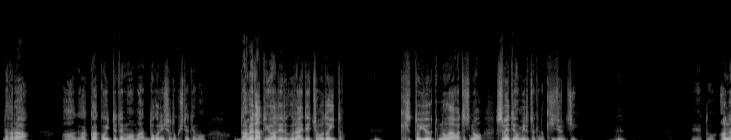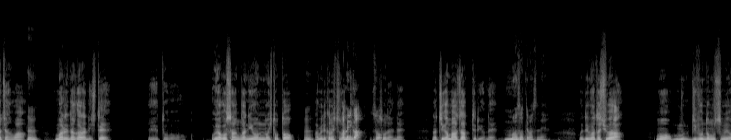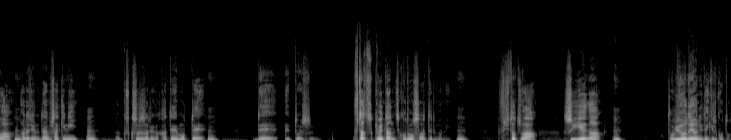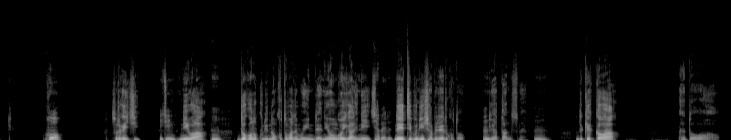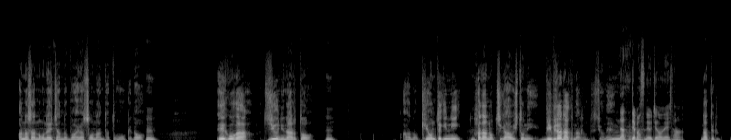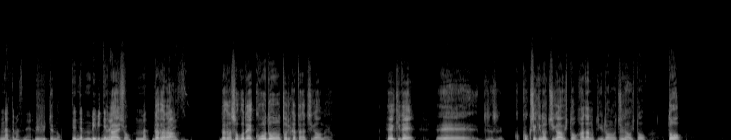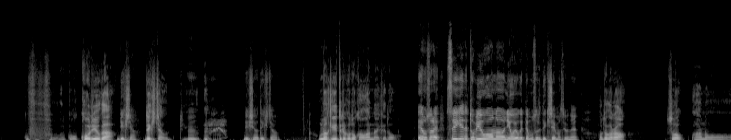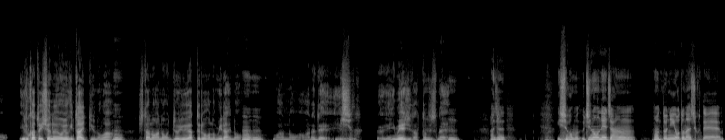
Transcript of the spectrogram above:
だからあ学学校行ってても、まあ、どこに所属しててもダメだと言われるぐらいでちょうどいいと、きというのが私の全てを見る時の基準値。えっ、とアンナちゃんは生まれながらにして、えっ、と親御さんが日本の人とうん。アメリカの人だっけ、アメリカ。そう。だよね。血が混ざってるよね。混ざってますね。で私はもうむ自分の娘は、うん。アナちゃんよりだいぶ先に、うん。それぞれが家庭を持って、うん。でえっとす2つ決めたんです。子供を育てるのに。うん。一つは水泳がうん。飛び魚のようにできることっていう。ほそれが1。一。2は、うん。どこの国の言葉でもいいんで日本語以外にネイティブに喋れることってやったんですね。うん。で結果はえっとアンナさんのお姉ちゃんの場合はそうなんだと思うけど、うん。英語が自由になると、うんあの基本的に肌の違う人にビビらなくなるんですよね。なってますねうちのお姉さん。なってる？なってますね。ビビってんの？全然ビビってないないでしょ？全くだからだからそこで行動の取り方が違うのよ。平気で、えー国籍の違う人肌の色の違う人と、こうふふこう交流ができちゃう。できちゃうっていう、うん。できちゃうできちゃう。うまく言えてるかどうかわかんないけどえでもそれ水泳で飛び魚のように泳げてもそれできちゃいますよね。あだからそうあのーイルカと一緒に泳ぎたいっていうのが、うん。下のあの女優やってる方の未来の、うんうん。あのあれで一緒だ。イメージだったですね。うんうん。あじゃあ、一緒かも。うちのお姉ちゃん本当におとなしくて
